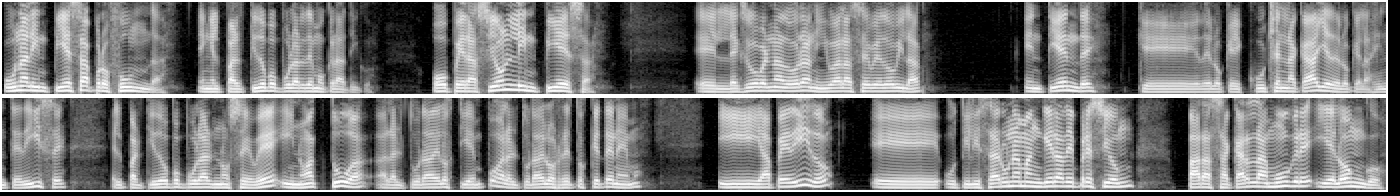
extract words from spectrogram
una limpieza profunda en el Partido Popular Democrático. Operación limpieza. El ex gobernador Aníbal Acevedo Vilá entiende que de lo que escucha en la calle, de lo que la gente dice, el Partido Popular no se ve y no actúa a la altura de los tiempos, a la altura de los retos que tenemos, y ha pedido eh, utilizar una manguera de presión para sacar la mugre y el hongo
